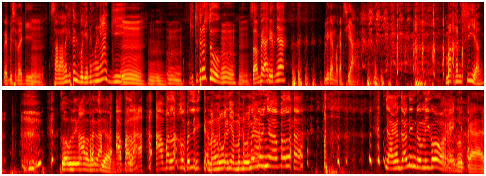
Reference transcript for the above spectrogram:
revisi lagi. Hmm. Salah lagi tapi bagian yang lain lagi. Hmm. Mm-mm. Hmm. Gitu terus tuh. Hmm. Sampai akhirnya belikan makan siang. Makan siang. Kok beli makan Apalah, siang? apalah, apalah kau belikan Menunya, menunya. Menunya apalah. Jangan-jangan Indomie goreng. Bukan,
